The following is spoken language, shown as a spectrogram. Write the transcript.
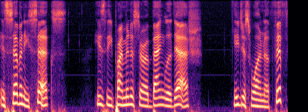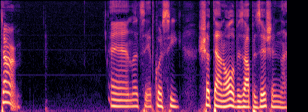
is 76. He's the Prime Minister of Bangladesh. He just won a fifth term. And let's see, of course, he shut down all of his opposition, I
